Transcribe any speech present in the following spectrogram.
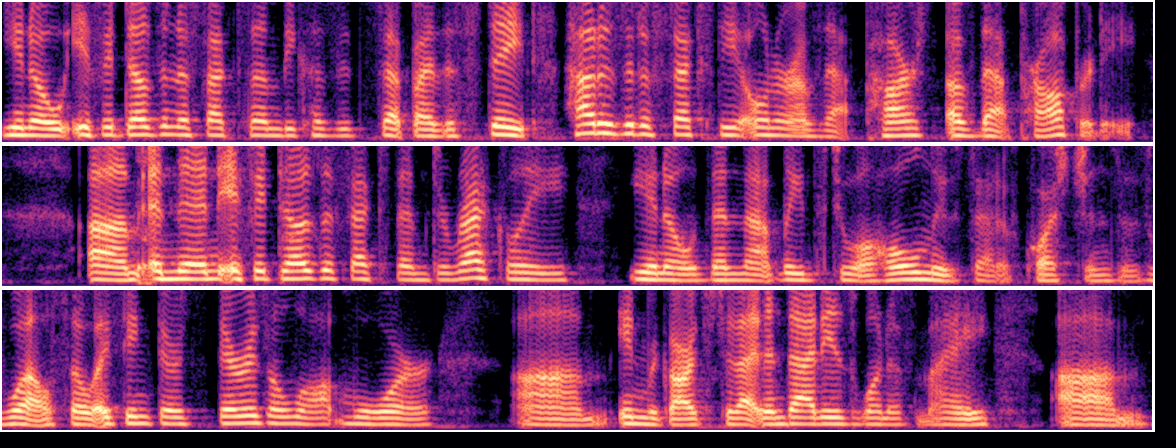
you know, if it doesn't affect them because it's set by the state, how does it affect the owner of that parts of that property? Um, and then if it does affect them directly, you know, then that leads to a whole new set of questions as well. So I think there's there is a lot more um, in regards to that, and that is one of my um,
